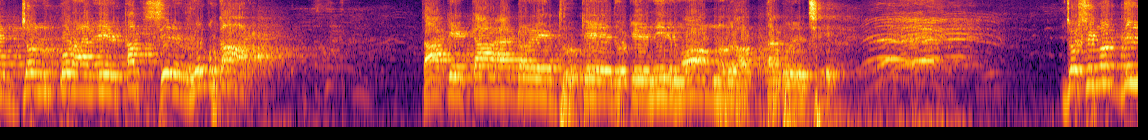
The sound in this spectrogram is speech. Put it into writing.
একজন কোরআনের তাফসির রূপকার। তাকে কারাগারে ঢুকে ঢুকে নির্মম হত্যা করেছে। জসিমুদ্দিন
